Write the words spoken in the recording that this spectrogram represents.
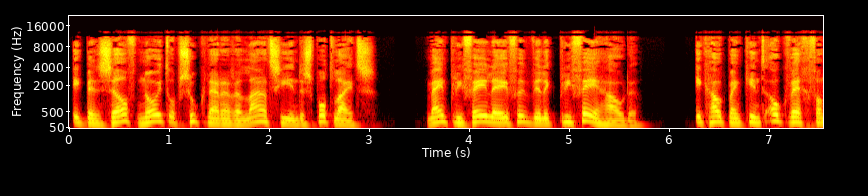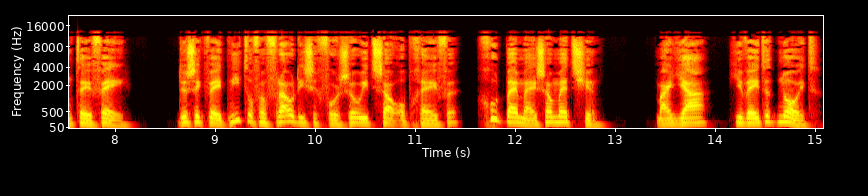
Ik ben zelf nooit op zoek naar een relatie in de spotlights. Mijn privéleven wil ik privé houden. Ik houd mijn kind ook weg van tv. Dus ik weet niet of een vrouw die zich voor zoiets zou opgeven, goed bij mij zou matchen. Maar ja, je weet het nooit.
